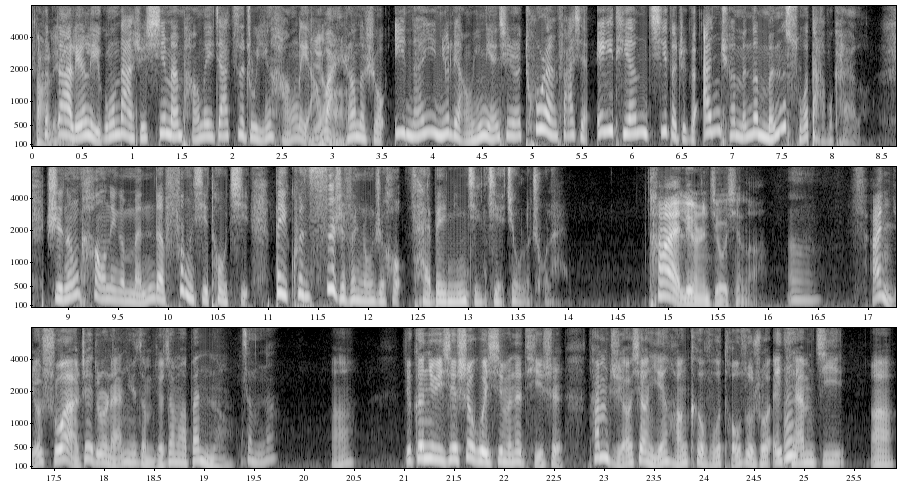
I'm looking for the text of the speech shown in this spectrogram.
大连大连理工大学西门旁的一家自助银行里啊晚上的时候，一男一女两名年轻人突然发现 ATM 机的这个安全门的门锁打不开了，只能靠那个门的缝隙透气。被困四十分钟之后，才被民警解救了出来。太令人揪心了。嗯，哎，你就说啊，这对男女怎么就这么笨呢？怎么呢？啊，就根据一些社会新闻的提示，他们只要向银行客服投诉说 ATM 机、啊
